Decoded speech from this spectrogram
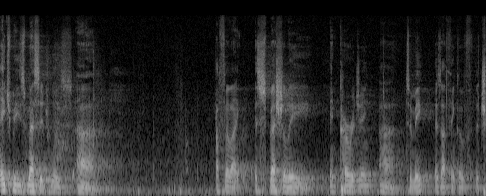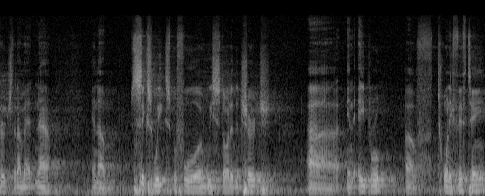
HB's message was, uh, I feel like, especially encouraging uh, to me as I think of the church that I'm at now. And um, six weeks before we started the church, uh, in April of 2015,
